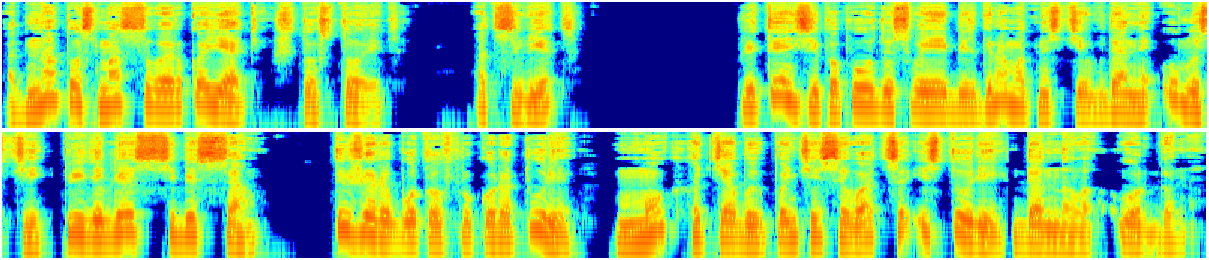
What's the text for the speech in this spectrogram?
Одна пластмассовая рукоять что стоит, а цвет? Претензии по поводу своей безграмотности в данной области предъявляешь себе сам. Ты же работал в прокуратуре, мог хотя бы поинтересоваться историей данного органа.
